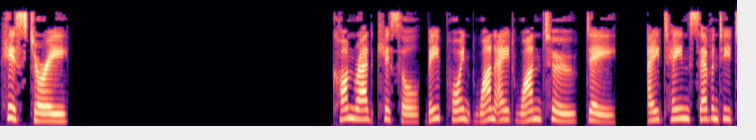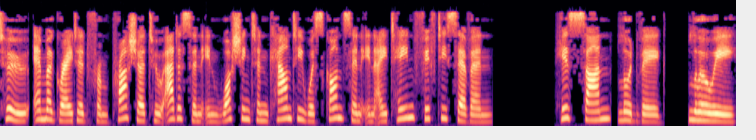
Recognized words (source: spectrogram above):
History. Conrad Kissel B.1812 d. 1872 emigrated from Prussia to Addison in Washington County, Wisconsin in 1857. His son, Ludwig Louis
